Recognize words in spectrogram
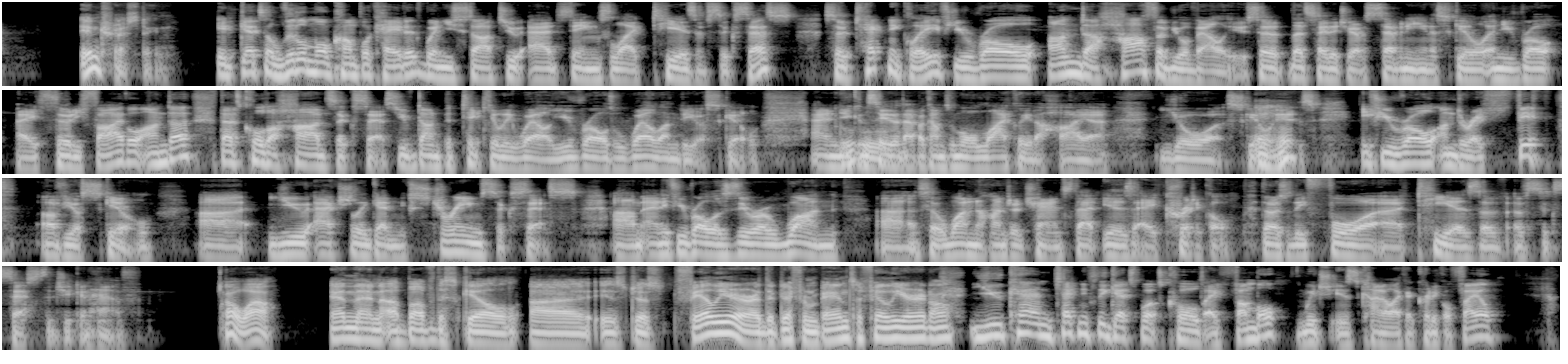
Interesting. It gets a little more complicated when you start to add things like tiers of success. So technically, if you roll under half of your value, so let's say that you have 70 in a skill and you roll a 35 or under, that's called a hard success. You've done particularly well. You've rolled well under your skill. And you can see that that becomes more likely the higher your skill Mhm. is. If you roll under a fifth of your skill, uh, you actually get an extreme success. Um, and if you roll a zero one, uh, so one in a hundred chance, that is a critical. Those are the four uh, tiers of, of success that you can have. Oh, wow. And then above the skill uh, is just failure. Are there different bands of failure at all? You can technically get what's called a fumble, which is kind of like a critical fail.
